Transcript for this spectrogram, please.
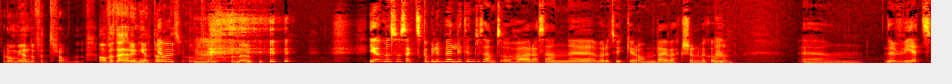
För de är ändå för troll. Ja, fast det här är en helt annan men- diskussion. Men, eh, ja, men som sagt, det ska bli väldigt intressant att höra sen eh, vad du tycker om live action-versionen. Ehm, nu vet,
